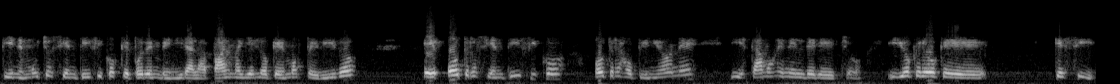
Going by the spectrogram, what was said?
tiene muchos científicos que pueden venir a La Palma y es lo que hemos pedido, eh, otros científicos, otras opiniones y estamos en el derecho. Y yo creo que, que sí,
